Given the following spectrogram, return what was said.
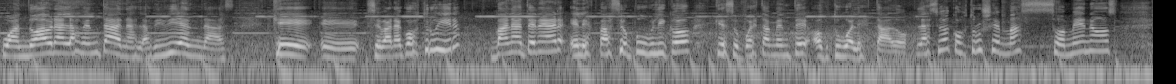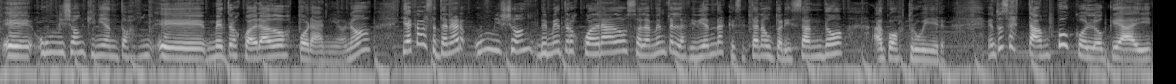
cuando abran las ventanas, las viviendas que eh, se van a construir, van a tener el espacio público que supuestamente obtuvo el Estado. La ciudad construye más o menos eh, 1.500.000 eh, metros cuadrados por año, ¿no? Y acá vas a tener un millón de metros cuadrados solamente en las viviendas que se están autorizando a construir. Entonces tampoco lo que hay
